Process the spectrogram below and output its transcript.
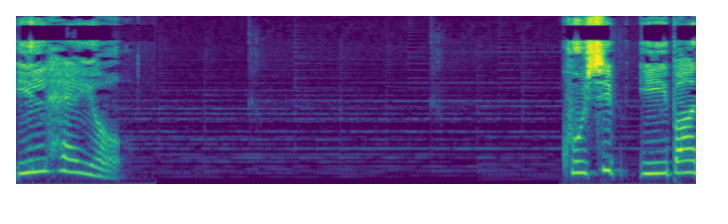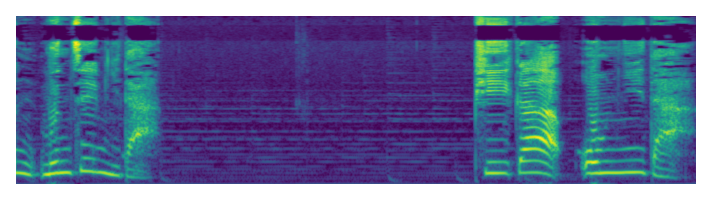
일해요. 92번 문제입니다. 비가 옵니다.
